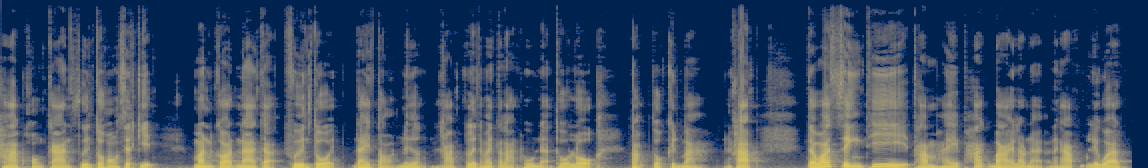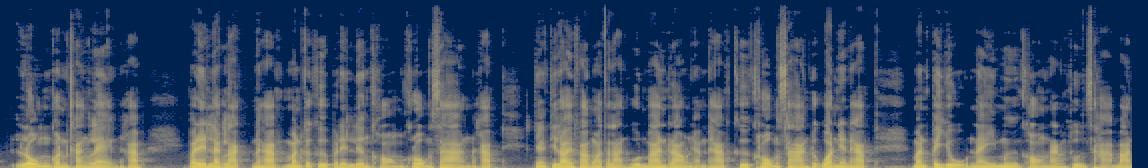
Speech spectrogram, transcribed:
ภาพของการฟื้นตัวของเศรษฐกิจ มันก็น่าจะฟื้นตัวได้ต่อเนื่องนะครับก็เลยทำให้ตลาดหุ้นทั่วโลกปรับตัวขึ้นมานะครับ แต่ว่าสิ่งที่ทำให้ภาคบ่ายเราเนี่ยนะครับ เรียกว่าลงค่อนข้างแรงนะครับ ประเด็นหลักๆนะครับ มันก็คือประเด็นเรื่องของโครงสร้างนะครับ อย่างที่เล่าให้ฟังว่าตลาดหุ้นบ้านเราเนี่ยนะครับ คือโครงสร้างทุกวันเนี่ยนะครับ มันไปอยู่ในมือของนักลงทุนสถาบัน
